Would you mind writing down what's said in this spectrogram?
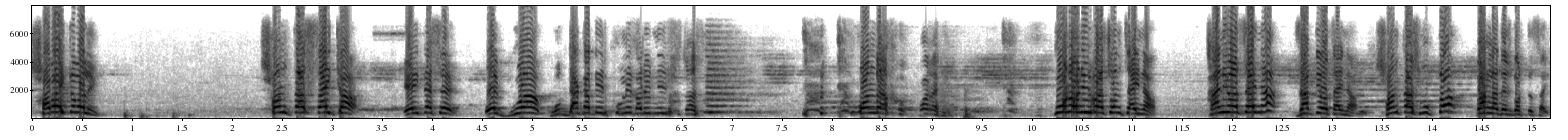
সবাইকে বলি। সন্ত্রাস সাইখা এই দেশে ওই ভুয়া ভোট ডাকাতির খুনি করির নির্বাচন বন্ধ করে কোন নির্বাচন চাই না। স্থানীয় চাই না জাতীয় চাই না। সন্ত্রাস মুক্ত বাংলাদেশ করতে চাই।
